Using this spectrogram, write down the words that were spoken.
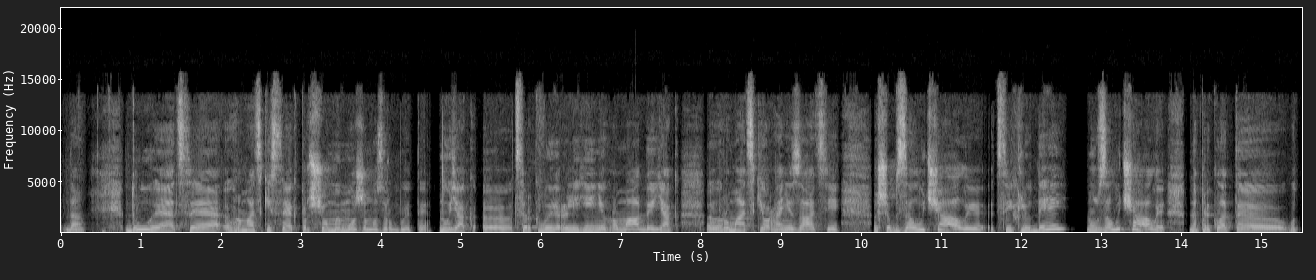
Да? Друге, це громадський сектор. Що ми можемо зробити? Ну, як е, церкви, релігійні громади, як е, громадські організації, щоб залучали цих людей. Ну, залучали. Наприклад, е, от,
